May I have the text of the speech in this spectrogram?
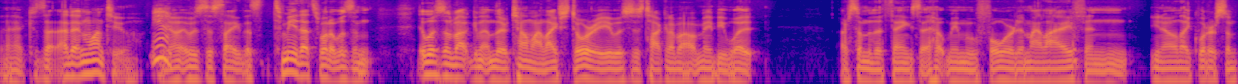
that because I, I didn't want to. Yeah. You know, it was just like that's to me. That's what it wasn't. It wasn't about getting up there telling my life story. It was just talking about maybe what are some of the things that helped me move forward in my life, and you know, like what are some.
